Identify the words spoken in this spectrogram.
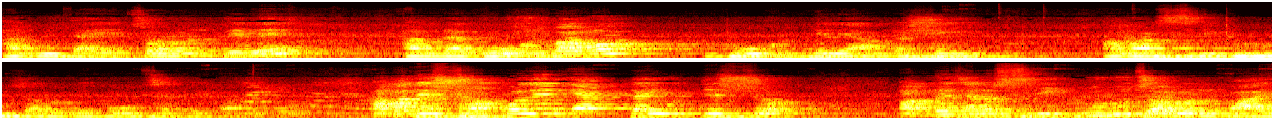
আর নিতাইয়ের চরণ পেলে আমরা গৌর পাবো। গৌর পেলে আমরা সেই আমার শ্রী গুরু চরণে পৌঁছাতে পারব। আমাদের সকলের একটাই উদ্দেশ্য, আমরা যেন শ্রী গুরু চরণ পাই,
